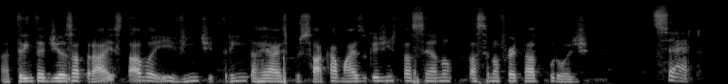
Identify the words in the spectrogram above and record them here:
há 30 dias atrás estava aí 20, 30 reais por saco a mais do que a gente está sendo, tá sendo ofertado por hoje. Certo.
